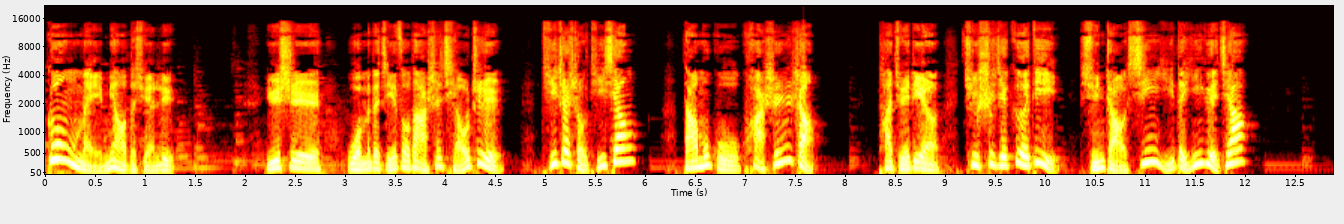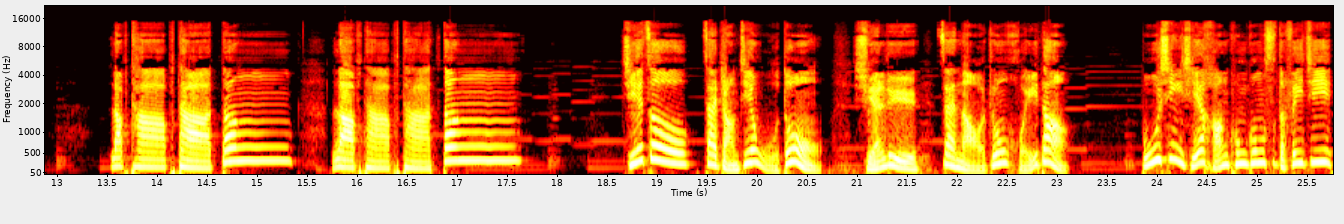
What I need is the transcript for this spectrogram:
更美妙的旋律。于是，我们的节奏大师乔治提着手提箱，达姆鼓挎身上，他决定去世界各地寻找心仪的音乐家。拉普塔普塔当，拉普塔普塔当，节奏在掌间舞动。旋律在脑中回荡，不信邪航空公司的飞机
